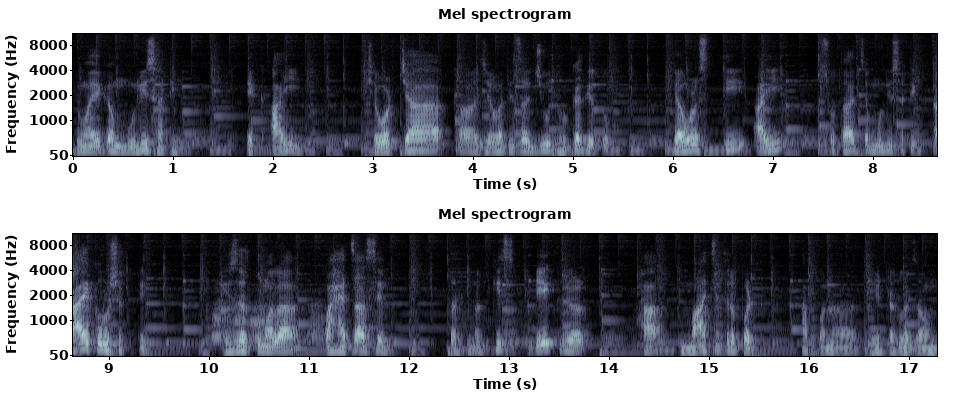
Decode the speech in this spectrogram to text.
किंवा एका मुलीसाठी एक आई शेवटच्या जेव्हा तिचा जीव धोक्यात येतो त्यावेळेस ती आई स्वतःच्या मुलीसाठी काय करू शकते हे जर तुम्हाला पाहायचं असेल तर नक्कीच एक वेळ हा मा चित्रपट आपण थिएटरला जाऊन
